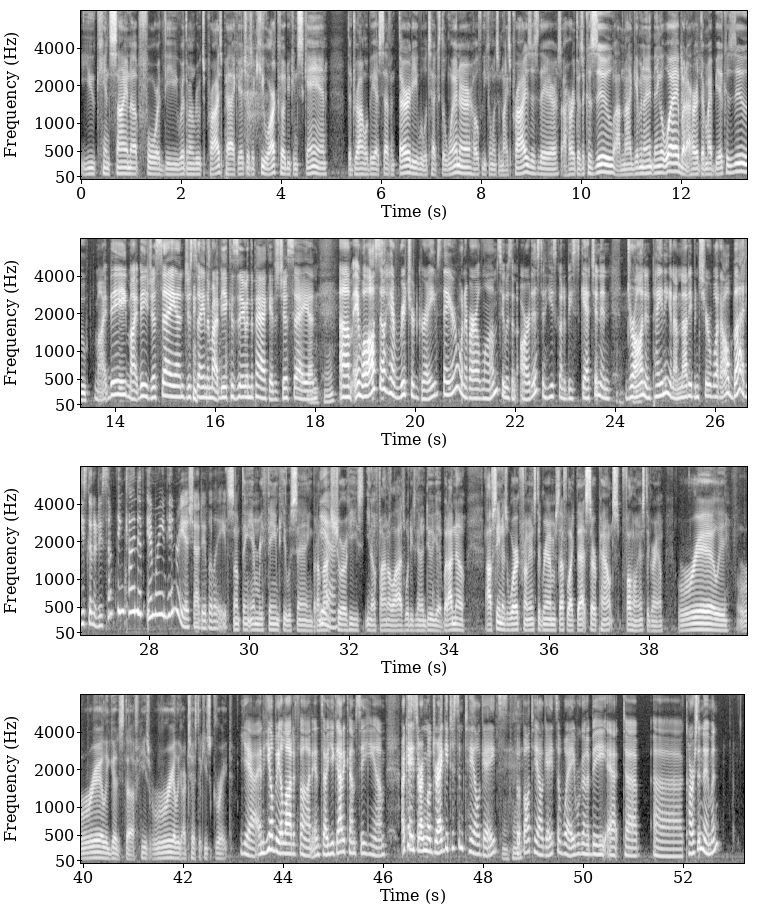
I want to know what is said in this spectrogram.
You can sign up for the Rhythm and Roots prize package. There's a QR code you can scan. The drawing will be at 7:30. We will text the winner. Hopefully, you can win some nice prizes there. So I heard there's a kazoo. I'm not giving anything away, but I heard there might be a kazoo. Might be, might be. Just saying, just saying. There might be a kazoo in the package. Just saying. Um, and we'll also have Richard Graves there, one of our alums, who is an artist, and he's going to be sketching and drawing and painting. And I'm not even sure what all, but he's going to do something kind of Emory and Henry-ish, I do believe. Something Emory themed he was saying, but I'm Yeah. not sure he's you know finalized what he's gonna do yet. But I know I've seen his work from Instagram and stuff like that. Sir Pounce, follow on Instagram. Really, really good stuff. He's really artistic. He's great. Yeah, and he'll be a lot of fun. And so you got to come see him. Okay, so I'm going to drag you to some tailgates, football tailgates away. We're going to be at uh, uh, Carson Newman,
